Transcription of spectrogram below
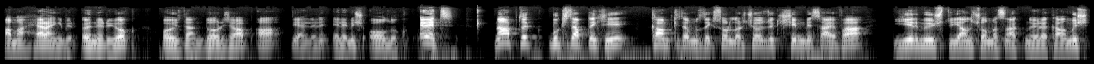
Ama herhangi bir öneri yok. O yüzden doğru cevap A. Diğerlerini elemiş olduk. Evet. Ne yaptık? Bu kitaptaki kamp kitabımızdaki soruları çözdük. Şimdi sayfa 23'tü. Yanlış olmasın aklımda öyle kalmış.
